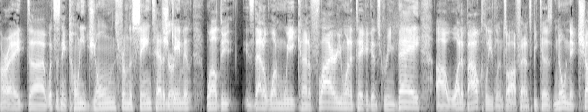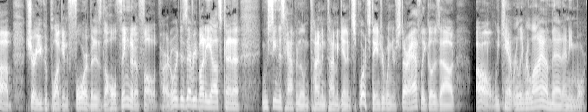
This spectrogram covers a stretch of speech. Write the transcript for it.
all right, uh, what's his name? Tony Jones from the Saints had a Sure. game in. Well, do you- is that a one week kind of flyer you want to take against Green Bay? Uh, what about Cleveland's offense? Because no Nick Chubb. Sure, you could plug in four, but is the whole thing going to fall apart, or does everybody else kind of? We've seen this happen time and time again in sports. Danger when your star athlete goes out oh, we can't really rely on that anymore.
